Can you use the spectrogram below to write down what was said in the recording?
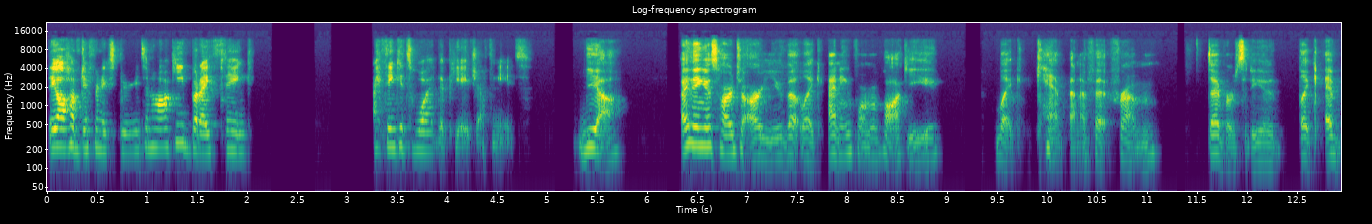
They all have different experience in hockey but i think i think it's what the phf needs. Yeah. I think it's hard to argue that like any form of hockey like can't benefit from diversity like of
